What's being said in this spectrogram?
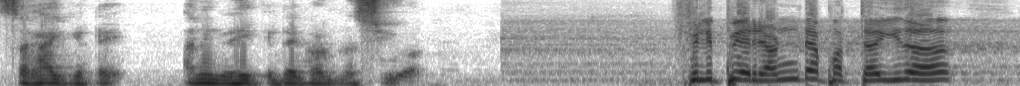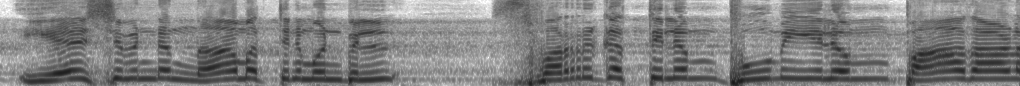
സഹായിക്കട്ടെ. അനുഗ്രഹിക്കട്ടെ. ഗോഡ് ബ്ലസ് യു ഫിലിപ്പിയ രണ്ട് പത്ത് ഇത് യേശുവിന്റെ നാമത്തിന് മുൻപിൽ സ്വർഗത്തിലും ഭൂമിയിലും പാതാള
